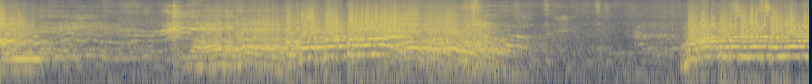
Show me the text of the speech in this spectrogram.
আমিন আল্লাহু আকবার বলে। মোহাম্মদ সাল্লাল্লাহু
